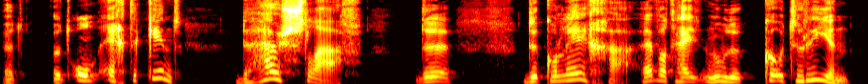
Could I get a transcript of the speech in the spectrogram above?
Het, het onechte kind, de huisslaaf, de, de collega, hè, wat hij noemde coterieën.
